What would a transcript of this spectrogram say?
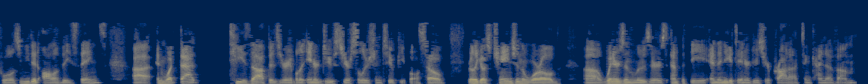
tools. You needed all of these things. Uh, and what that tees up is you're able to introduce your solution to people. So really goes change in the world, uh, winners and losers, empathy, and then you get to introduce your product and kind of um,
